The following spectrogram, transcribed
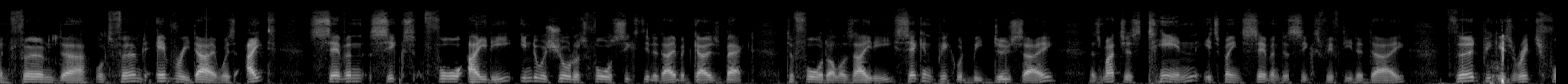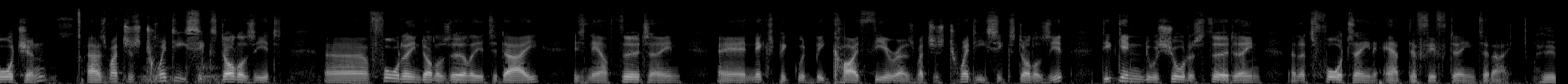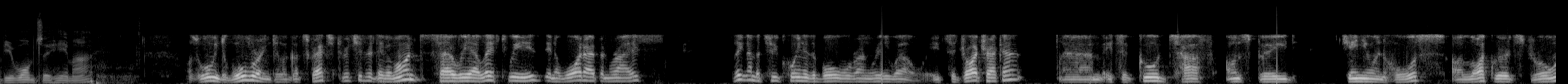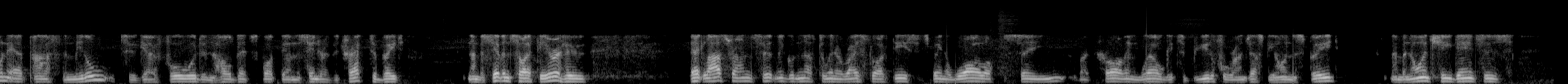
and firmed, uh, well, it's firmed every day, was 8, 7, 6, 480, into as short as 460 today, but goes back to $4.80. Second pick would be Duce, as much as 10, it's been 7 to 650 today. Third pick is Rich Fortune, uh, as much as $26 it, uh, $14 earlier today, is now 13 and next pick would be Kai Kythera, as much as $26 it. Did get into as short as 13 and it's 14 out to 15 today. Who have you warmed to here, Mark? I was warming to Wolverine until I got scratched, Richard, but never mind. So we are left with, in a wide open race, I think number two, Queen of the Ball, will run really well. It's a dry tracker. Um, it's a good, tough, on speed, genuine horse. I like where it's drawn out past the middle to go forward and hold that spot down the centre of the track to beat number seven, Cythera, who that last run certainly good enough to win a race like this. It's been a while off the scene, but trialling well gets a beautiful run just behind the speed. Number nine, She Dances,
